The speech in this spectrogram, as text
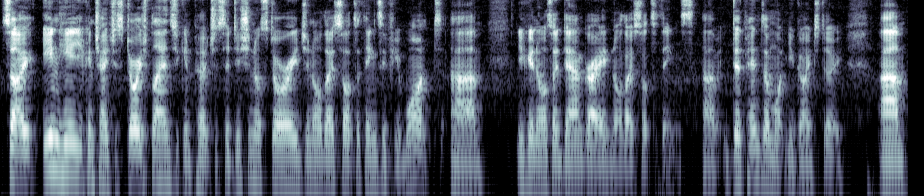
So in here you can change your storage plans, you can purchase additional storage and all those sorts of things if you want. Um, you can also downgrade and all those sorts of things. Um, it depends on what you're going to do. Um,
